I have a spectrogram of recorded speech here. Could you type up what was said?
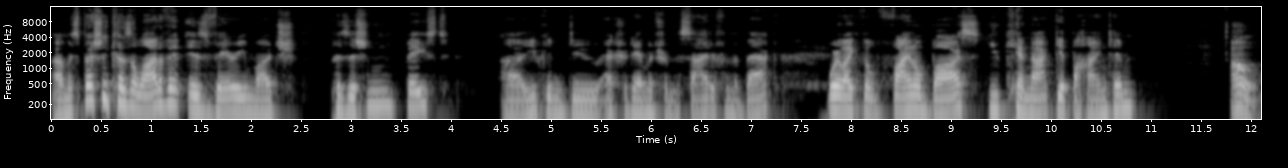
um, especially because a lot of it is very much position based. Uh, you can do extra damage from the side or from the back, where like the final boss, you cannot get behind him. Oh.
